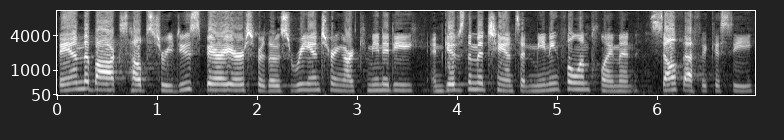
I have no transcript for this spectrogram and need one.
Ban the Box helps to reduce barriers for those re entering our community and gives them a chance at meaningful employment, self efficacy,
